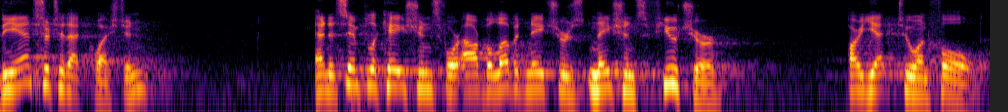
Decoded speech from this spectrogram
The answer to that question and its implications for our beloved nature's, nation's future are yet to unfold.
